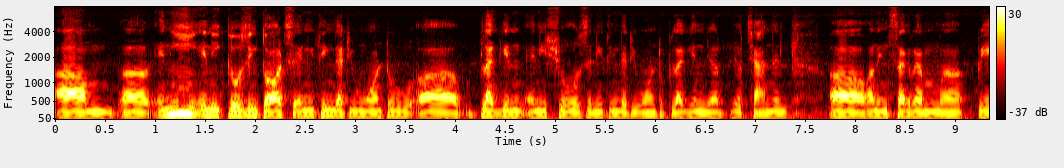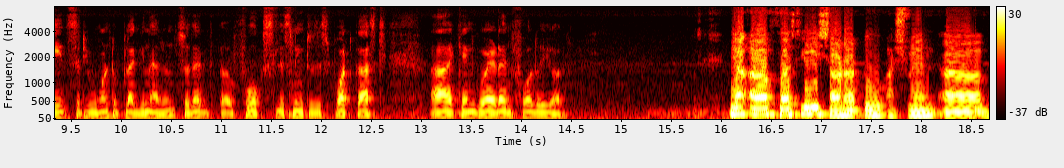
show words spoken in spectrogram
Um, uh, any any closing thoughts? Anything that you want to uh, plug in? Any shows? Anything that you want to plug in your your channel uh, on Instagram uh, page that you want to plug in, Arun, so that uh, folks listening to this podcast uh, can go ahead and follow you all. Yeah, uh, firstly, shout out to Ashwin. Uh,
